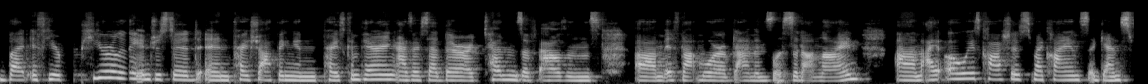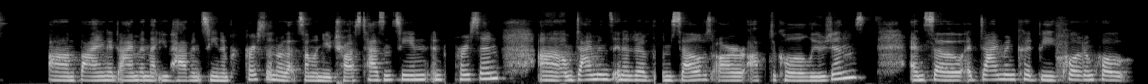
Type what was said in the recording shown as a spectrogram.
but if you're purely interested in price shopping and price comparing, as I said, there are tens of thousands, um, if not more, of diamonds listed online. Um, I always cautious my clients against um, buying a diamond that you haven't seen in person or that someone you trust hasn't seen in person. Um, diamonds in and of themselves are optical illusions. And so a diamond could be quote unquote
